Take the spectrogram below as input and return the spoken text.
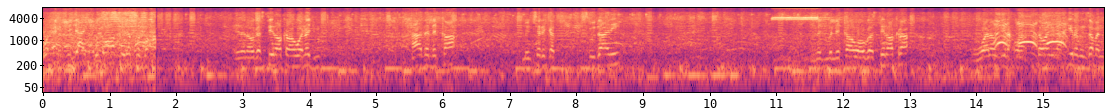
واحتجاج متواصل يدخل اذا أوغستين أوكرا هو نجم هذا اللقاء من شركة سوداني. نجم اللقاء هو أوغستين أوكرا. ونمضي نحو الثواني الأخيرة من زمن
